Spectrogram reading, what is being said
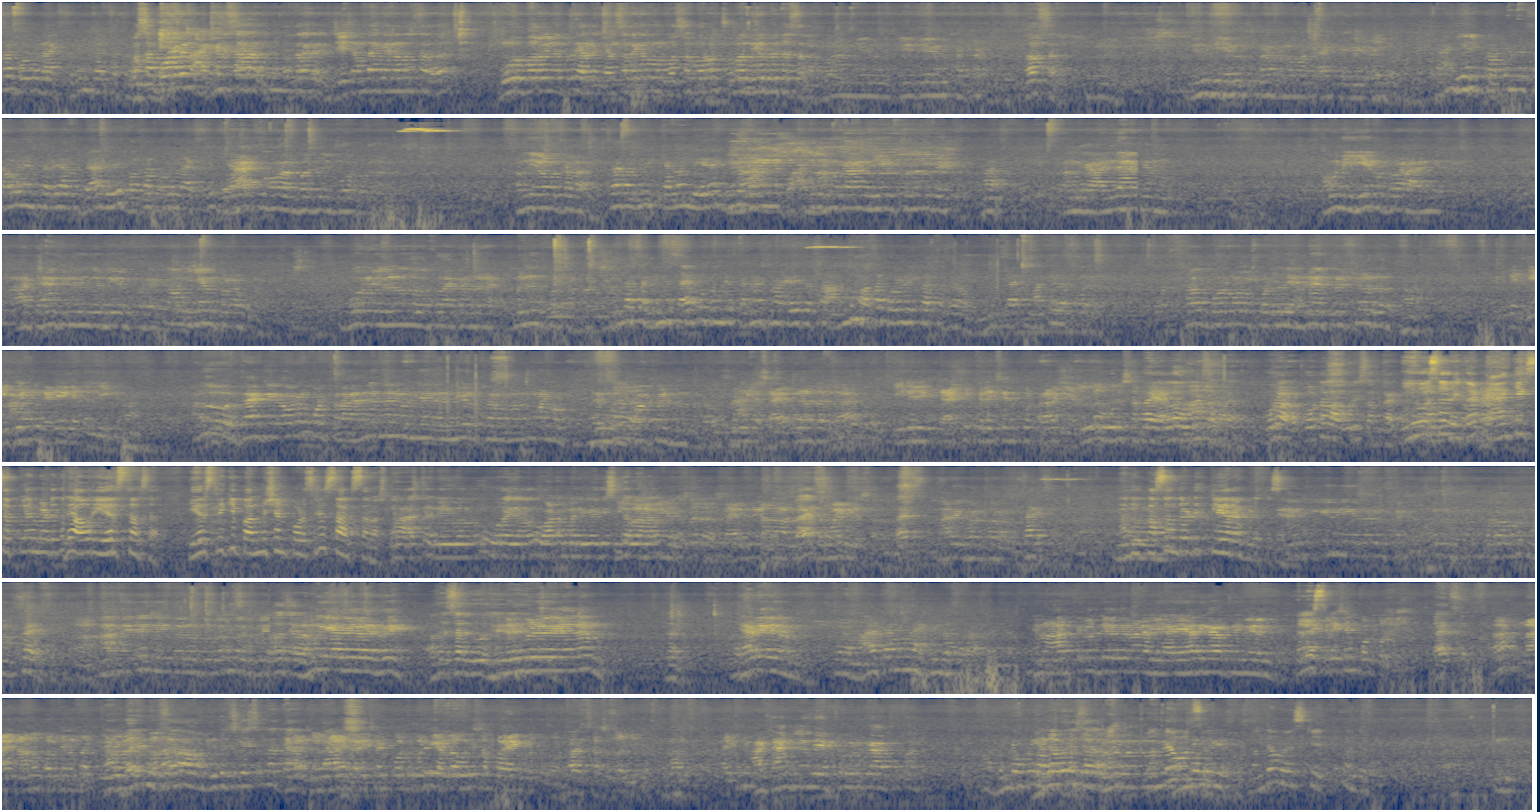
ಹೊಸ ಬೋರ್ವೆಲ್ ಹಾಕಿಲ್ಲ ಸರ್ ಅದ್ರಾಗ ಜೆ ಜಮ್ದಾಗ ಏನದ ಸರ್ ಮೂರು ಬೋರ್ವೆಲ್ ಇತ್ತು ಎರಡು ಕೆಲಸ ಒಂದು ಹೊಸ ಬೋರ್ವೆಲ್ ಚಲೋ ನೀರು ಬಿದ್ದ ಸರ್ ಹೌದು ಸರ್ ನಿಮ್ದು ಏನು ಪ್ರಾಬ್ಲಮ್ ನೀರಿಗೆ ತೊಗೊಂಡ್ರೆ ಸಾವಿರ ಅಂತಾರೆ ಅದು ಬ್ಯಾಗ್ ಹೇಳಿ ಹೊಸ ಬೋರ್ವೆಲ್ ಹಾಕ್ಸಿ ಯಾಕೆ ಬದಲಿ ಬೋರ್ಡ್ ಅದು ಹೇಳ್ಬೇಕಲ್ಲ ಸರ್ ಅದನ್ನ ಕೆಲವೊಂದು ಏರಿಯಾಗ ನೀರು ಬರಂಗಿಲ್ಲ. ಅದು- ನಮ್ಗೆ ನೀರು ಕುಡಿದು ಬೇಕು ಹಾಂ. ನಮ್ಗೆ ಅಲ್ಲಿ ಅವನಿಗೆ ಏನು ಕೊಡ ಅಲ್ಲಿ ಆ ಟ್ಯಾಂಕಿನಿಂದ ನೀರು ಕೊಡೋಕ್ಕೆ ಅವ್ರು ಏನು ಕೊಡಬೇಕು ಬೋರ್ವೆಲ್ ಯಾಕಂದ್ರೆ ಮಣ್ಣಿಂದ ಕೊಡ್ತಾರೆ. ಇಲ್ಲ ಸರ್ ನಿಮ್ಮ ಸಾಹೇಬರು ಬಂದು ಕನ್ವಿನ್ಸ್ ಮಾಡಿ ಹೇಳಿದ್ರು ಸರ್ ಅಂದು ಹೊಸ ಕೊಡಲಿಕ್ಕೆ ಸರ್ ಅವ್ರು. ನಿಮ್ಮ ಸಾಹೇಬ್ ಮಾತಿಲ್ಲ ಸರ್. ಹೊಸ ಬೋರ್ವೆಲ್ ಕೊಡೋದು ಎಣ್ಣೆ ಫ್ರೆಶ್ ಹಾಂ. ಡಿ ಜೆ ರೆಡಿ ಆಗಿದೆ ಅಲ್ಲಿ ಈಗ. ಹಾಂ. ಅದು ಟ್ಯಾಂಕಿಗೆ ಅವರು ಕೊಡ್ತಾರೆ. ಅಲ್ಲಿಂದ ನೀವು ನೀರು- ಮಾಡ್ಬೇಕು ಸರ್, ಈಗ ಈ ಟ್ಯಾಂಕಿಂಗ್ ಕನೆಕ್ಷನ್ ಕೊಟ್ರ ಎಲ್ಲ ಊರಿಗೆ ಸಪ್ಲೈ ಎಲ್ಲ ಊರಿಗೆ ಸಪ್ಲೈ ಪೂರ ಟೋಟಲ್ ಆ ಊರಿಗೆ ಸಪ್ಲೈ ನೀವು ಸರ್ ಈಗ ಟ್ಯಾಂಕಿಗೆ ಸಪ್ಲೈ ಮಾಡಿದ್ರೆ ಅವ್ರು ಏರ್ಸ್ತಾರ ಸರ್. ಏರ್ಸ್ಲಿಕ್ಕೆ ಪರ್ಮಿಷನ್ ಕೊಡಿಸ್ರಿ ಸಾಕು ಸರ್ ಅಷ್ಟೇ. ಅಷ್ಟೇ. ನೀವು ಊರಾಗ ಏನಾದ್ರು ವಾಟರ್ ಮ್ಯಾನ್ಗೆ ಅದು ಕಸನ್ ದೊಡ್ಡ ಕ್ಲಿಯರ್ ಆಗಿಬಿಡುತ್ತೆ ಸರ್. ಸರಿ. ಸರ್. ಆಮೇಲೆ ನೀವು ಹೌದು ಸರ್. ನಮಗೆ ಯಾರು ಹೇಳ್ರಿ ಅದೇ ಸರ್ ಇವ್ರು ಹೇಳಿ ಬೆಂಗಳೂರು ಹೇಳೋಣ ಸರ್, ಯಾರು ಹೇಳೋಣ. ನೀವು ಆರು ತಿಂಗಳು ಯಾರಿಗೆ ಆರು ತಿಂಗಳು ಸರ್? ಹಾ, ನಾಳೆ ನಾನು ಬರ್ತೀನಂತ ನಾಳೆ ಸೆಲೆಕ್ಷನ್ ಕೊಟ್ಟು ಬಿಡ್ರಿ ಎಲ್ಲ ಊರಿಗೆ ಸಪ್ಲೈ ಆಗಿಬಿಡ್ತದೆ ಆ ಟ್ಯಾಂಕಿನಿಂದ ಎಷ್ಟು ಒಂದೇ ಊರಿಗೆ ಒಂದೇ. ಒಂದೇ ಊರು ಸರ್. ಒಂದೇ ಒಂದೇ ಊರು.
